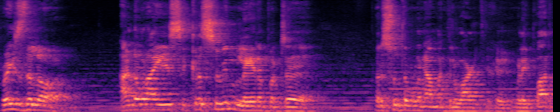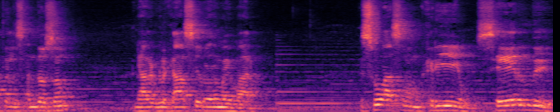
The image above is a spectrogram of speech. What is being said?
பிரைஸ் த லார்ட் ஆண்டவராய் இயேசு கிறிஸ்துவின் விளையிடப்பட்ட பரிசுத்தமுள்ள நாமத்தில் வாழ்த்துக்கள் உங்களை பார்த்ததில் சந்தோஷம். நாள் உங்களுக்கு ஆசீர்வாதமாய் மாறும். விசுவாசமும் கிரியையும் சேர்ந்து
